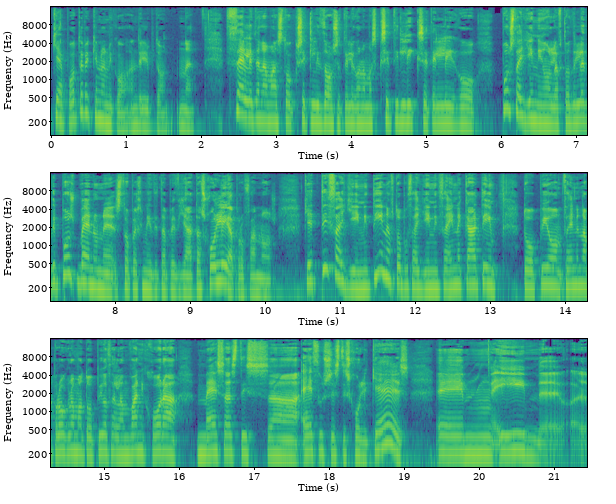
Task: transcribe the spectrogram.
και απότερο κοινωνικό αντιληπτών. Ναι. Θέλετε να μας το ξεκλειδώσετε λίγο, να μας ξετυλίξετε λίγο πώς θα γίνει όλο αυτό, δηλαδή πώς μπαίνουν στο παιχνίδι τα παιδιά, τα σχολεία προφανώς και τι θα γίνει, τι είναι αυτό που θα γίνει, θα είναι κάτι το οποίο, θα είναι ένα πρόγραμμα το οποίο θα λαμβάνει χώρα μέσα στις αίθουσες τις σχολικές ε, ή ε,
